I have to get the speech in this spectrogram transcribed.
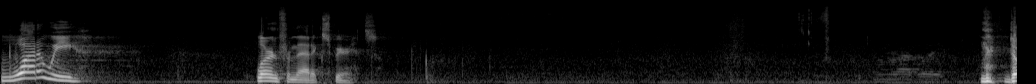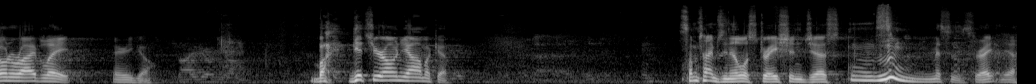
what do we learn from that experience? Don't arrive late. There you go. Buy, get your own yarmulke. Sometimes an illustration just mm, zoom, misses, right? Yeah.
